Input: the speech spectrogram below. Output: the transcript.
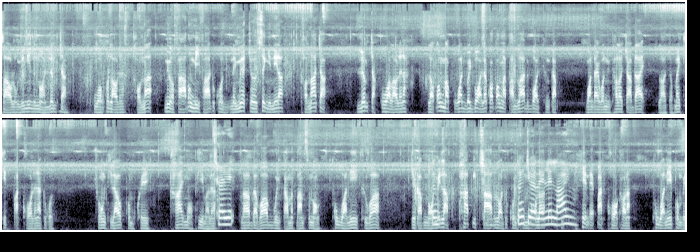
สาวลงนิดๆหน่อยๆเริ่มจะกลัวพวกเราแล้วนะเขาน่าเหนือฟ้าต้องมีฟ้าทุกคนในเมื่อเจอสิ่งอย่างนี้แล้วเขาน่าจะเริ่มจะกลัวเราแล้วนะเราต้องมากวนบ่อยๆ แล้วก็ต้องมาตามล่าบ่อยๆถึงกับ วันใดวันหนึ่งถ้าเราจับได้ เราจะไม่คิดปัดคอแล้วนะทุกคน ช่วงที่แล้วผมเคยค่ายหมอพี่มาแล้วๆใช่พี่แล้วแบบว่าบุญกรรมมาตามสนอง ทุกวันนี้คือว่าเกี่ยวกับนอนไม่หลับภาพปิดตาตลอดทุกคนต้องเจออะไรผมบกแล้วเล่นร้ายมาเห็นไอ้ปัดคอเขานะทุกวันนี้ผมไป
